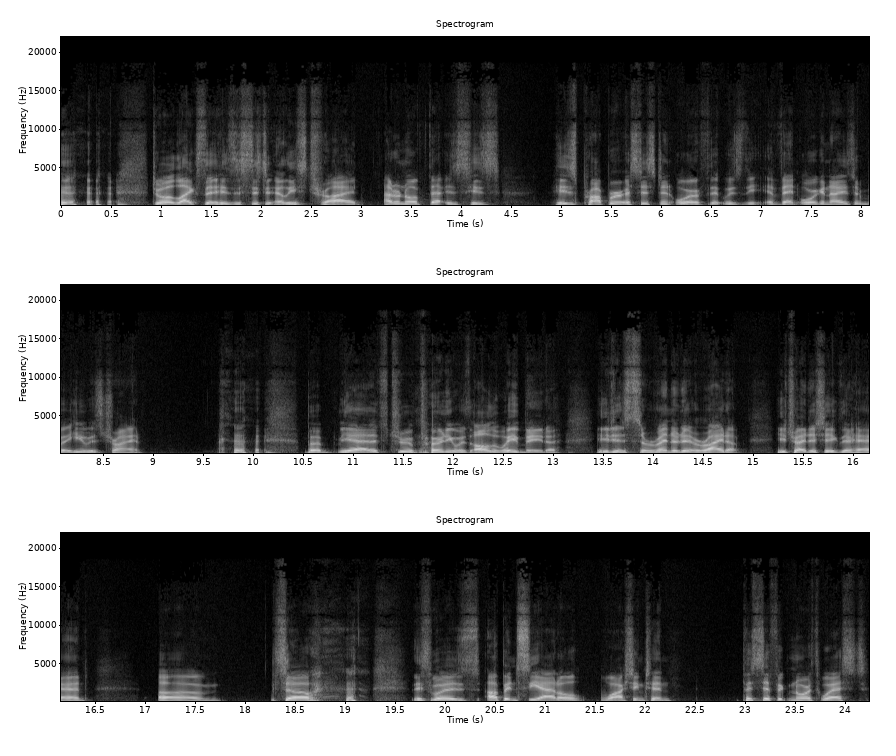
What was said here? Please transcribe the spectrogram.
likes that his assistant at least tried. I don't know if that is his his proper assistant or if it was the event organizer, but he was trying. but yeah, that's true. Bernie was all the way beta. He just surrendered it right up. He tried to shake their hand. Um, so this was up in Seattle, Washington, Pacific Northwest,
